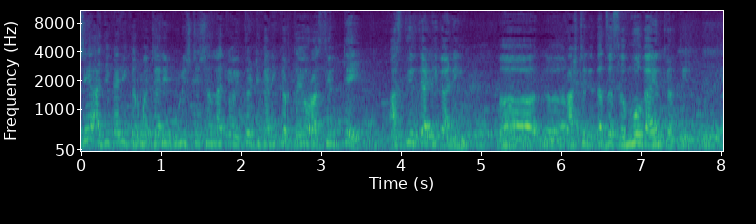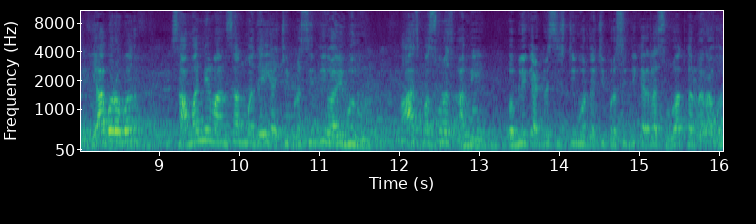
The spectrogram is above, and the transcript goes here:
जे अधिकारी कर्मचारी पोलीस स्टेशनला किंवा इतर ठिकाणी कर्तव्यावर असतील ते असतील त्या ठिकाणी राष्ट्रगीताचं समूह गायन करतील. याबरोबर सामान्य माणसांमध्ये याची प्रसिद्धी व्हावी म्हणून आजपासूनच आम्ही पब्लिक ॲड्रेस सिस्टीमवर त्याची प्रसिद्धी करायला सुरुवात करणार आहोत.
